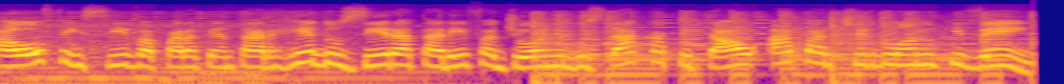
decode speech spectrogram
a ofensiva para tentar reduzir a tarifa de ônibus da capital a partir do ano que vem.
